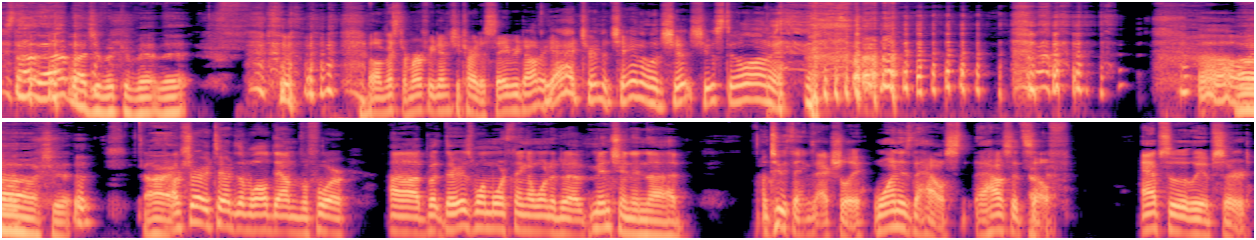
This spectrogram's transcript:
It's not that much of a commitment. oh, Mr. Murphy, didn't you try to save your daughter? Yeah, I turned the channel and shit. She was still on it. oh. Oh shit! All right. I'm sure I teared the wall down before, uh, but there is one more thing I wanted to mention in uh, two things actually. One is the house, the house itself, absolutely absurd.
